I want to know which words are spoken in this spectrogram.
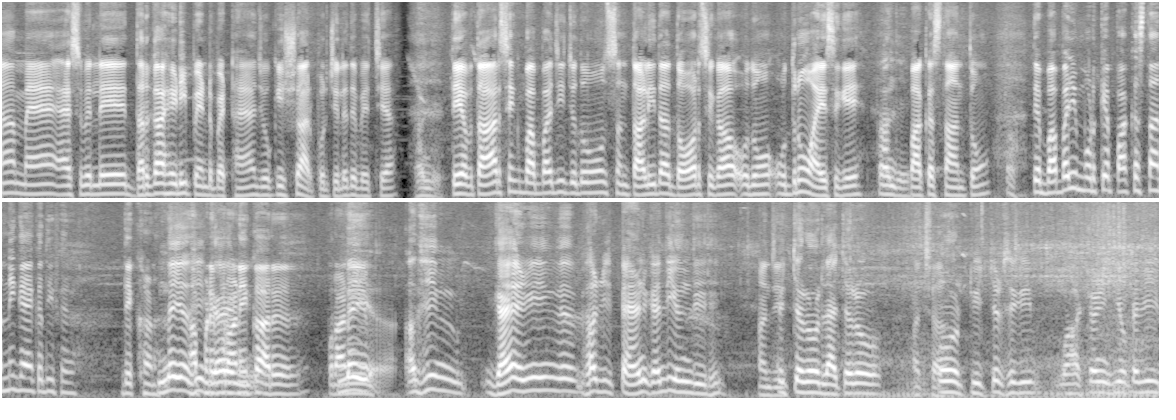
ਆ ਮੈਂ ਇਸ ਵੇਲੇ ਦਰਗਾਹੇੜੀ ਪਿੰਡ ਬੈਠਾ ਆ ਜੋ ਕਿ ਹੁਸ਼ਿਆਰਪੁਰ ਜ਼ਿਲ੍ਹੇ ਦੇ ਵਿੱਚ ਆ। ਤੇ ਅਵਤਾਰ ਸਿੰਘ ਬਾਬਾ ਜੀ ਜਦੋਂ 47 ਦਾ ਦੌਰ ਸੀਗਾ ਉਦੋਂ ਉਧਰੋਂ ਆਏ ਸੀਗੇ ਪਾਕਿਸਤਾਨ ਤੋਂ। ਤੇ ਬਾਬਾ ਜੀ ਮੁੜ ਕੇ ਪਾਕਿਸਤਾਨ ਨਹੀਂ ਗਏ ਕਦੀ ਫਿਰ ਦੇਖਣ? ਆਪਣੇ ਪੁਰਾਣੇ। ਘਰ ਪੁਰਾਣੇ ਅਸੀਂ ਗਏ ਨਹੀਂ ਸਾਡੀ ਭੈਣ ਕਹਿੰਦੀ ਹੁੰਦੀ ਸੀ ਹਾਂਜੀ। ਚਲੋ ਲੈ ਚਲੋ। ਅੱਛਾ। ਉਹ ਟੀਚਰ ਸੀਗੀ ਮਾਸਟਰ ਨਹੀਂ ਸੀ ਉਹ ਕਹਿੰਦੀ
